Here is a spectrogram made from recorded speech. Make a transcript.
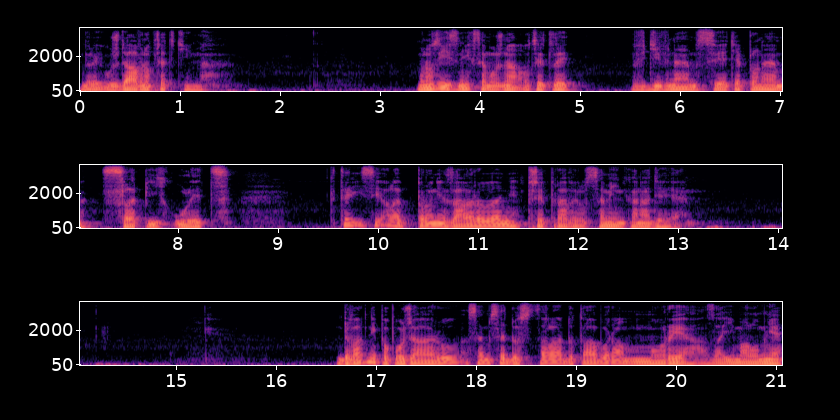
byli už dávno předtím. Mnozí z nich se možná ocitli v divném světě plném slepých ulic, který si ale pro ně zároveň připravil semínka naděje. Dva dny po požáru jsem se dostala do tábora Moria. Zajímalo mě,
